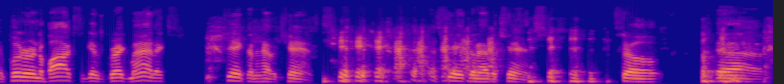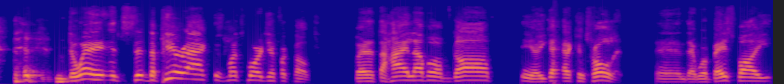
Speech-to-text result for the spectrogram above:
and put her in the box against Greg Maddux, she ain't going to have a chance. She ain't going to have a chance. So uh, the way it's the pure act is much more difficult, but at the high level of golf, you know, you got to control it. And uh, where baseball, you,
